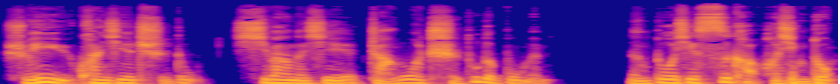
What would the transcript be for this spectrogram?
谁与宽些尺度？希望那些掌握尺度的部门能多些思考和行动。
